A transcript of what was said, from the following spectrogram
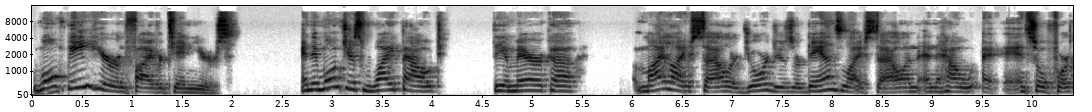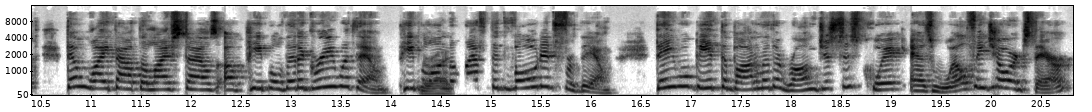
Won't be here in five or ten years, and they won't just wipe out the America, my lifestyle or George's or Dan's lifestyle and and how and so forth. They'll wipe out the lifestyles of people that agree with them, people right. on the left that voted for them. They will be at the bottom of the rung just as quick as wealthy George there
